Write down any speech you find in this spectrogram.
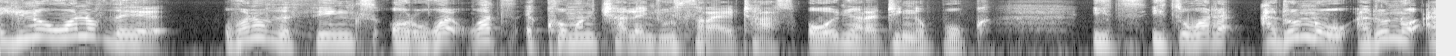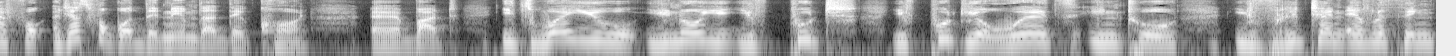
you know, one of the one of the things or what what's a common challenge with writers or when you're writing a book it's it's what I, I don't know I don't know I, for, I just forgot the name that they call uh, but it's where you you know you, you've put you've put your words into you've written everything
